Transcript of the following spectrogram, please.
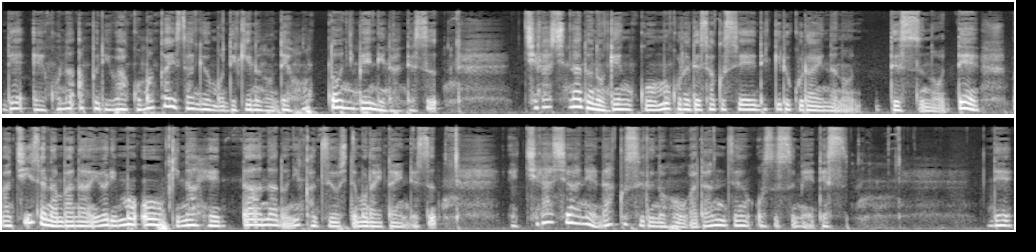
で、えー、このアプリは細かい作業もできるので本当に便利なんです。チラシなどの原稿もこれで作成できるくらいなのですので、まあ、小さなバナーよりも大きなヘッダーなどに活用してもらいたいんです。えチラシはね楽するの方が断然おすすめです。で、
